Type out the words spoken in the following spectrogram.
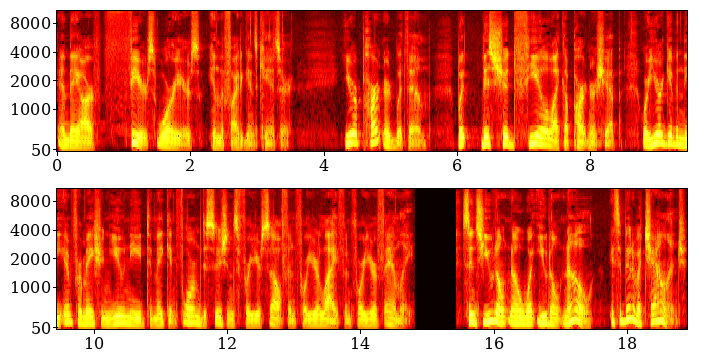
and they are fierce warriors in the fight against cancer. You are partnered with them, But this should feel like a partnership where you're given the information you need to make informed decisions for yourself and for your life and for your family. Since you don't know what you don't know, it's a bit of a challenge.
